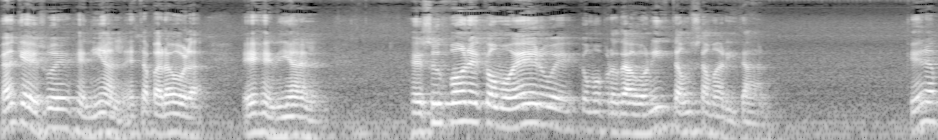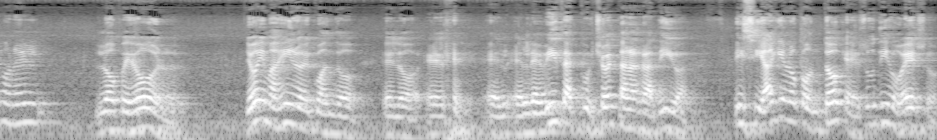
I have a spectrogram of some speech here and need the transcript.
Vean que Jesús es genial, esta parábola es genial. Jesús pone como héroe, como protagonista a un samaritano. Que era poner lo peor. Yo me imagino que cuando el, el levita escuchó esta narrativa, y si alguien lo contó que Jesús dijo eso,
